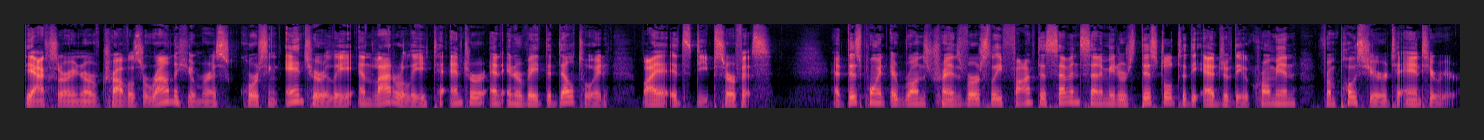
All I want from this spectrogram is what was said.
The axillary nerve travels around the humerus, coursing anteriorly and laterally to enter and innervate the deltoid via its deep surface. At this point, it runs transversely 5 to 7 centimeters distal to the edge of the acromion from posterior to anterior.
